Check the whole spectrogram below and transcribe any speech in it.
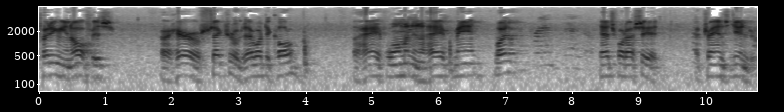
putting in office a heterosexual, is that what they call them? A half woman and a half man? What? Transgender. That's what I said. A transgender.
